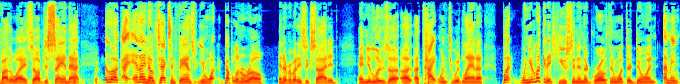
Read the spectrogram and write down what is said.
by the way. So I'm just saying that. Look, I, and I know Jeez. Texan fans, you want a couple in a row, and everybody's excited, and you lose a, a, a tight one to Atlanta. But when you're looking at Houston and their growth and what they're doing, I mean,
